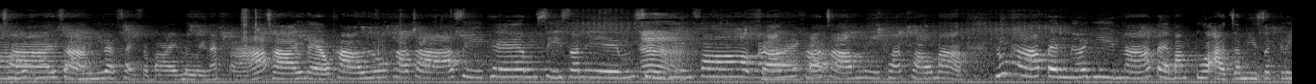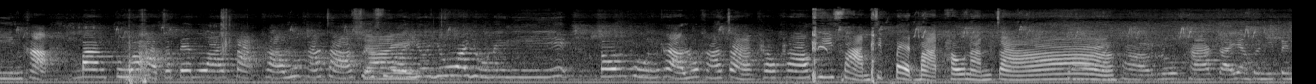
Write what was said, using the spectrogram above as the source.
งๆใช่ลูกค้าจ๋าค่ะในนี้แบบใส่สบายเลยนะคะ ใช่แล้วค่ะลูกค้าจ๋าสีเข้ม สีสนิม สีอ่ายีนฟอกนะคะใช่ลูกค้าค่ะจ๋ามีคลักเคล้ามา ลูกค้าเป็นเนื้อยีนนะ แต่บางตัวอาจจะมีสกรีนค่ะ บางตัวอาจจะเป็นลายปักค่ะ ลูกค้าจ๋าสวยๆยั่วๆอยู่ในนี้ ต้นทุนค่ะลูกค้าจ๋าคร่าวๆที่ 38 บาทเท่านั้นจ้า ใช่ค่ะลูกค้าจ๋าอย่างตัวนี้เป็น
